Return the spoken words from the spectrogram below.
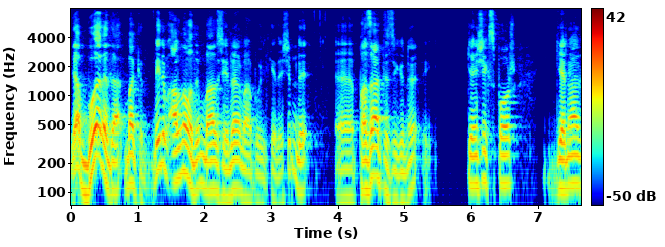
Ya bu arada bakın benim anlamadığım bazı şeyler var bu ülkede. Şimdi e, pazartesi günü Gençlik Spor Genel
